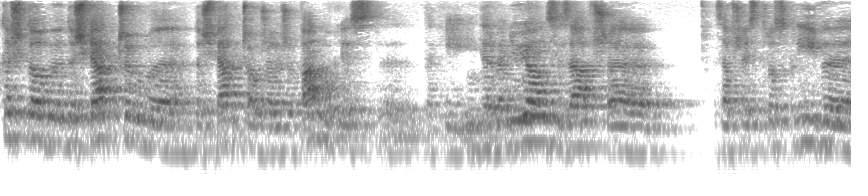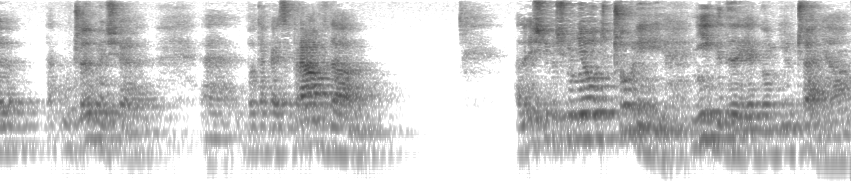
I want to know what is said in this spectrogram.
Ktoś, kto by doświadczył, e, doświadczał, że, że Pan Bóg jest e, taki interweniujący zawsze, zawsze jest troskliwy, tak uczymy się, e, bo taka jest prawda. Ale jeśli byśmy nie odczuli nigdy Jego milczenia,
